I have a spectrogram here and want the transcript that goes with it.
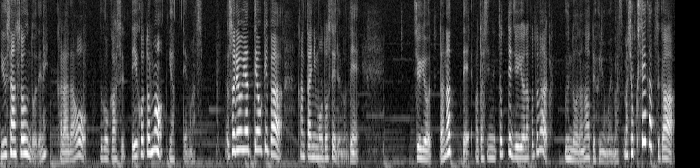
有酸素運動でね体を動かすっていうこともやってます。それをやっておけば簡単に戻せるので重要だなって私にとって重要なことは運動だなというふうに思います、まあ、食生活が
